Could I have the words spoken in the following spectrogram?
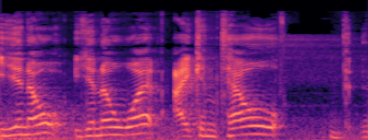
You know, you know what? I can tell.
